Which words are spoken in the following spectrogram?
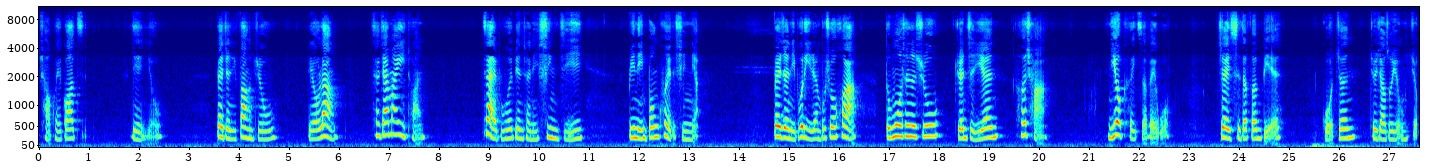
炒葵瓜子，炼油，背着你放逐、流浪，参加卖艺团，再也不会变成你性急、濒临崩溃的新娘。背着你不理人、不说话，读陌生的书，卷纸烟，喝茶，你又可以责备我。这一次的分别，果真就叫做永久。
